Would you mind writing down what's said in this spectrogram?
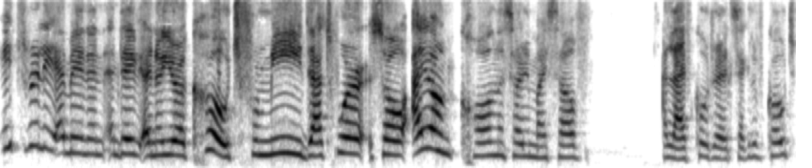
It's really, I mean, and, and Dave, I know you're a coach. For me, that's where so I don't call necessarily myself a life coach or an executive coach,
